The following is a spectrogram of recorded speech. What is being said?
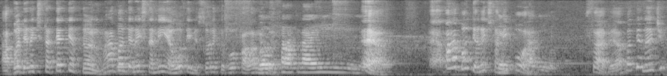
A Bandeirante está até tentando, mas a Bandeirante também é outra emissora que eu vou falar Eu ouvi coisa. falar que vai. É, é, mas a Bandeirante também, porra. Sabe, a Bandeirante.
